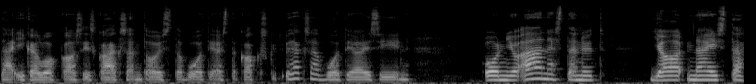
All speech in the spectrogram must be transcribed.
tämä ikäluokka on siis 18-vuotiaista 29-vuotiaisiin, on jo äänestänyt ja näistä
